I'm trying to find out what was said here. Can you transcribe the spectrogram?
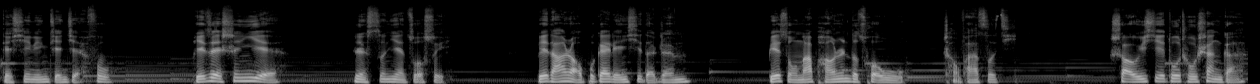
给心灵减减负，别在深夜任思念作祟，别打扰不该联系的人，别总拿旁人的错误惩罚自己，少一些多愁善感，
